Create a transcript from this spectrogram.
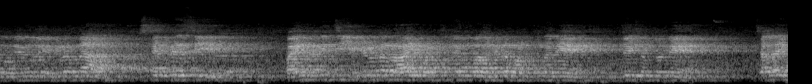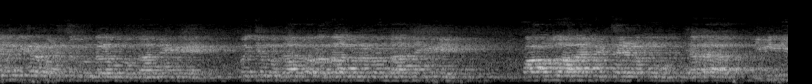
కొనేళ్ళు ఎక్కడన్నా స్టెప్ వేసి పైన నుంచి ఎక్కడన్నా రాయి పడుతుందేమో వాళ్ళ మీద పడుతుందనే ఉద్దేశంతోనే చాలా ఇబ్బందికర పరిస్థితులు ఉండడం దానికి కొంచెం దాంట్లో రంధ్రాలు ఉండడం దానికి పాములు అలాంటివి చేయడము చాలా ఇవన్నీ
